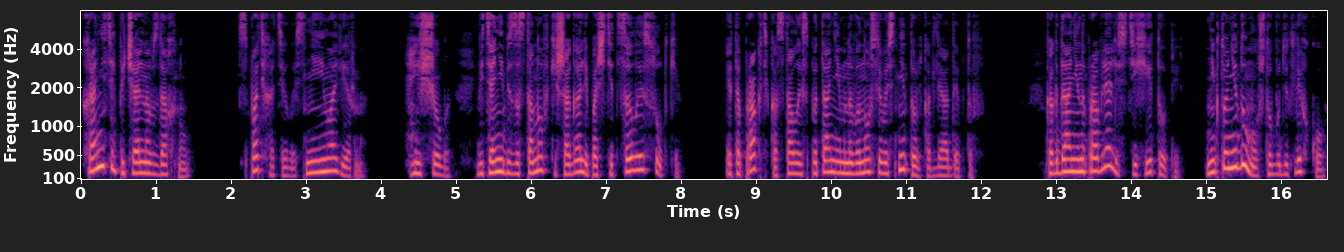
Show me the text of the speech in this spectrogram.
хранитель печально вздохнул. Спать хотелось неимоверно. Еще бы, ведь они без остановки шагали почти целые сутки. Эта практика стала испытанием на выносливость не только для адептов. Когда они направлялись в тихие топи, никто не думал, что будет легко.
